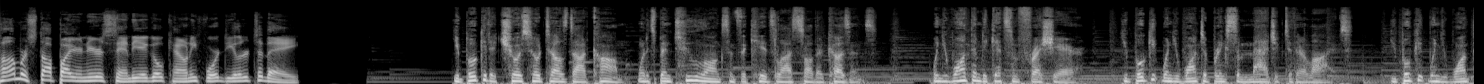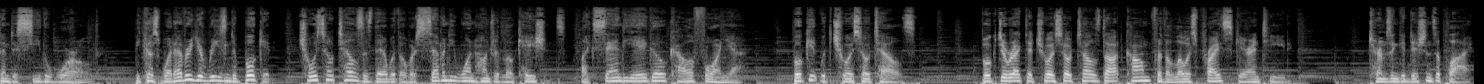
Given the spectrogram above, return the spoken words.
or stop by your nearest San Diego County Ford dealer today. You book it at choicehotels.com when it's been too long since the kids last saw their cousins. When you want them to get some fresh air. You book it when you want to bring some magic to their lives. You book it when you want them to see the world. Because whatever your reason to book it, Choice Hotels is there with over 7,100 locations, like San Diego, California. Book it with Choice Hotels. Book direct at choicehotels.com for the lowest price guaranteed. Terms and conditions apply.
